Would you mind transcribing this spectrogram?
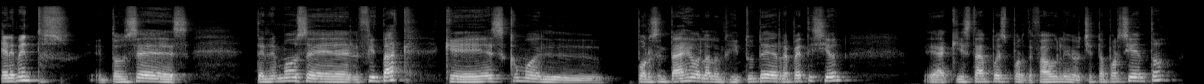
elementos. Entonces, tenemos el feedback, que es como el porcentaje o la longitud de repetición. Eh, aquí está pues por default el 80%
